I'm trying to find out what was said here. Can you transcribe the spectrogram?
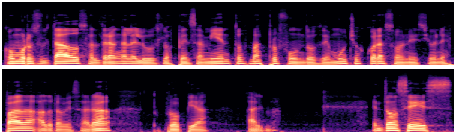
Como resultado saldrán a la luz los pensamientos más profundos de muchos corazones y una espada atravesará tu propia alma. Entonces,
